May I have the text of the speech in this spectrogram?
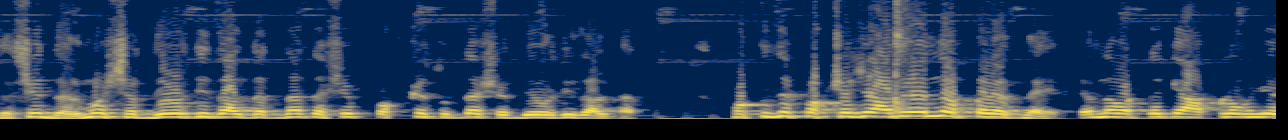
जसे धर्म श्रद्धेवरती चालतात ना तसे पक्ष सुद्धा श्रद्धेवरती चालतात. फक्त ते पक्षाच्या आग्रहांना कळत नाही. त्यांना वाटतं की आपलं म्हणजे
